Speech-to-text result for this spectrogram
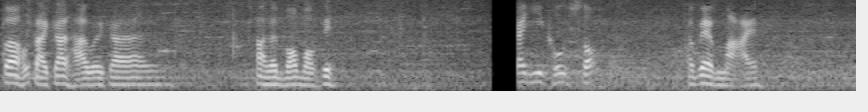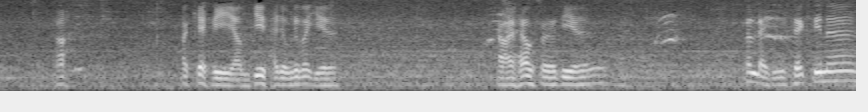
不過好大間下嗰間，啊你望望先，間 Eco Shop 有咩買。啊！阿 Kathy 又唔知睇中啲乜嘢咧，又係香水嗰啲嘢啦。啊零食先啦，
